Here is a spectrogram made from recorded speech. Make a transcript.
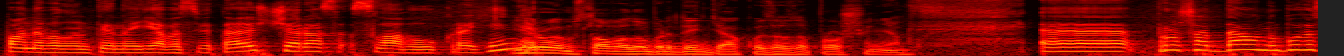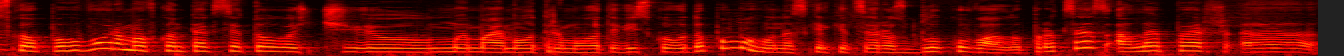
Пане Валентине, я вас вітаю ще раз. Слава Україні! Героям слава, добрий день, дякую за запрошення. Е, Про шатдаун обов'язково поговоримо в контексті того, що ми маємо отримувати військову допомогу, наскільки це розблокувало процес. Але перш е,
